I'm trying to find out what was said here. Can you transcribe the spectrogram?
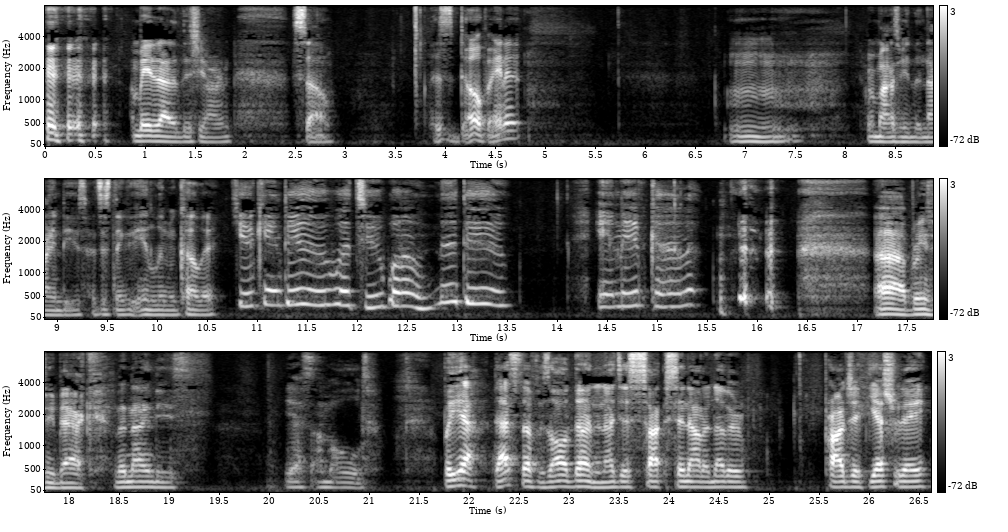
I I made it out of this yarn. So this is dope, ain't it? Mmm. Reminds me of the 90s. I just think of In Living Color. You can do what you want to do in Living Color. ah, brings me back. The 90s. Yes, I'm old. But yeah, that stuff is all done. And I just sent out another project yesterday.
